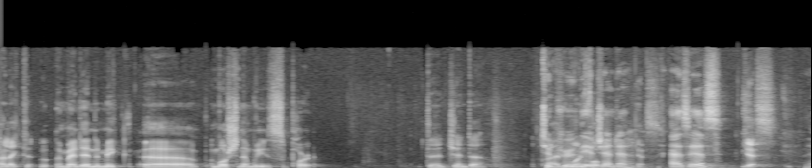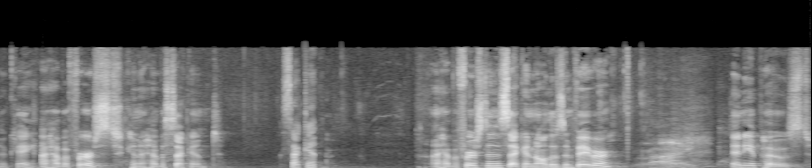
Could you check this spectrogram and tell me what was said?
I'd like to amend it and make uh, a motion that we support the agenda. To approve the forward. agenda? Yes, As is? yes. Okay, I have a first. Can I have a second? Second. I have a first and a second. All those in favor? Aye. Any opposed?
